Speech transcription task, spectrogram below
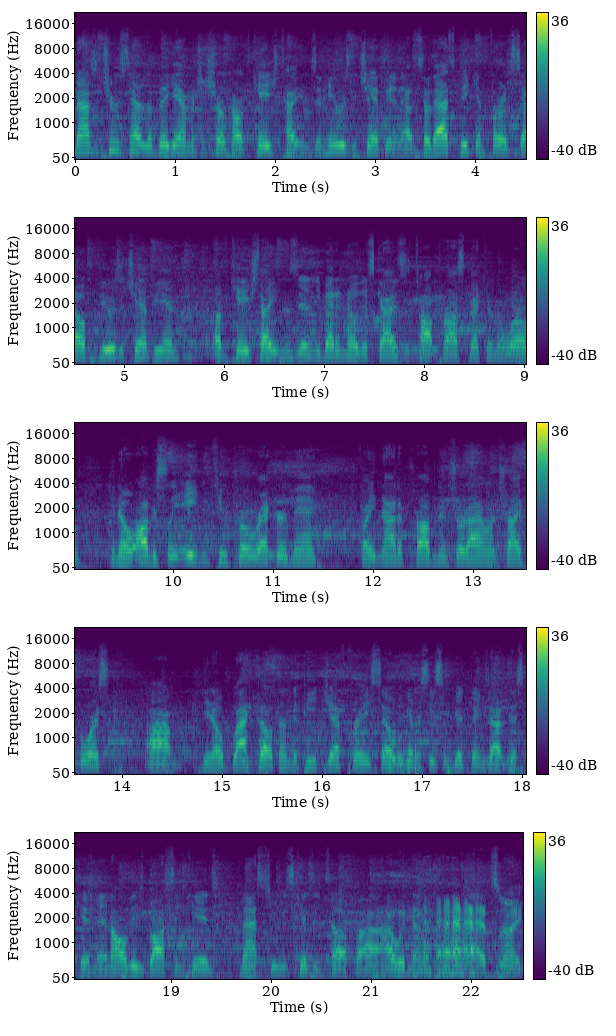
Massachusetts had a big amateur show called Cage Titans, and he was the champion of that. So that's speaking for itself. If he was a champion of Cage Titans, then you better know this guy's the top prospect in the world. You know, obviously 8 and 2 pro record, man. Fighting out of Providence, Rhode Island, Triforce. Um, you know, black belt under Pete Jeffrey. So we're going to see some good things out of this kid, man. All these Boston kids, Massachusetts kids are tough. I, I would know. That's right.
